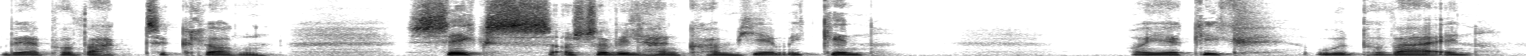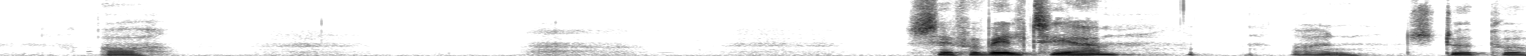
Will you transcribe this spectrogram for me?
være på vagt til klokken 6, og så ville han komme hjem igen. Og jeg gik ud på vejen og sagde farvel til ham, og han stod på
